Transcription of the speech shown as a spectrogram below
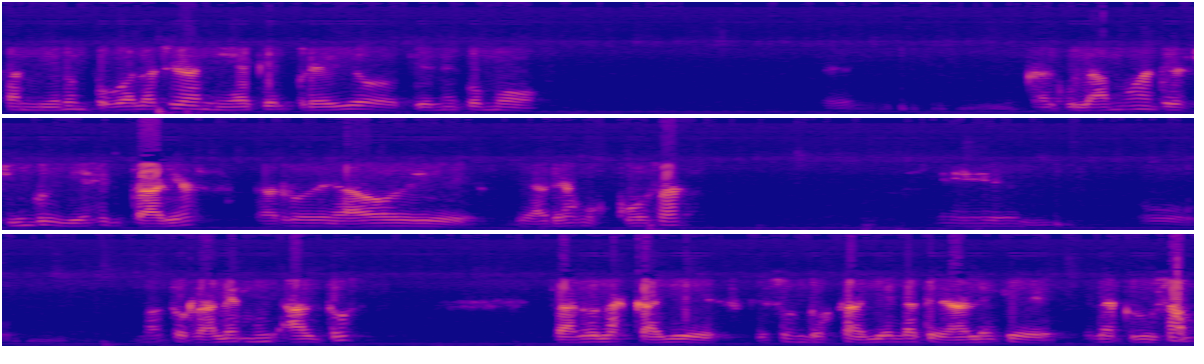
también un poco a la ciudadanía que el predio tiene como, eh, calculamos entre 5 y 10 hectáreas, está rodeado de, áreas boscosas eh, o matorrales muy altos, salvo las calles, que son dos calles laterales que, la cruzan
